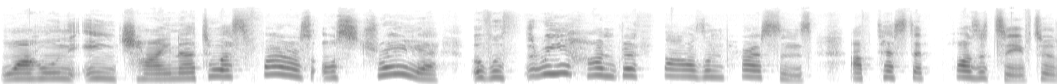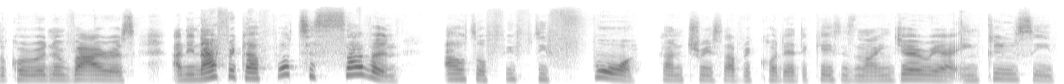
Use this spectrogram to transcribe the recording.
Wuhan in China to as far as Australia, over 300,000 persons have tested positive to the coronavirus. And in Africa, 47 out of 54 countries have recorded the cases, Nigeria inclusive.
